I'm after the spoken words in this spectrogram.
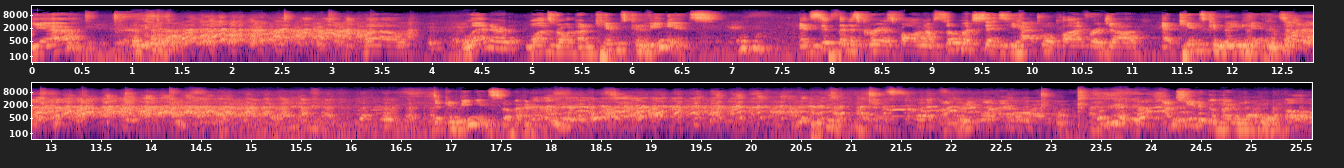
Yeah? well, Leonard once wrote on Kim's Convenience. And since then, his career has fallen off so much since he had to apply for a job at Kim's Convenience. the convenience store. I'm cheating on my. Oh.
